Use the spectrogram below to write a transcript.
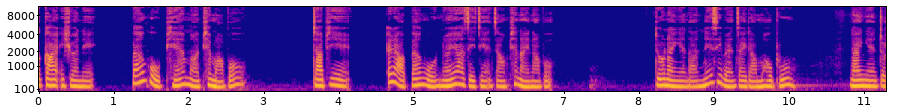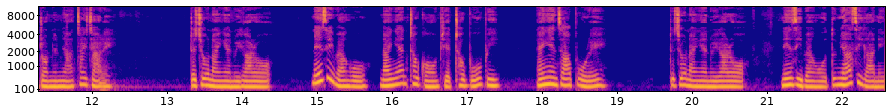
အကိုင်းအရွက်နဲ့ပန်းကိုဖြန်းမှာဖြစ်မှာပေါ့ဒါဖြင့်အဲ့ဒါပန်းကိုနွမ်းရစေခြင်းအကြောင်းဖြစ်နိုင်တာပေါ့တို့နိုင်ငံသားနင်းစီပန်ကြိုက်တာမဟုတ်ဘူးနိုင်ငံတော်တော်များများကြိုက်ကြတယ်တချို့နိုင်ငံတွေကတော့ နင်းစီပန်းကိုနိုင်ငံထုတ်ကုန်အဖြစ်ထုတ်ပိုးပြီးနိုင်ငံခြားပို့တယ်တချို့နိုင်ငံတွေကတော့နင်းစီပန်းကိုသူများစီကနေ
